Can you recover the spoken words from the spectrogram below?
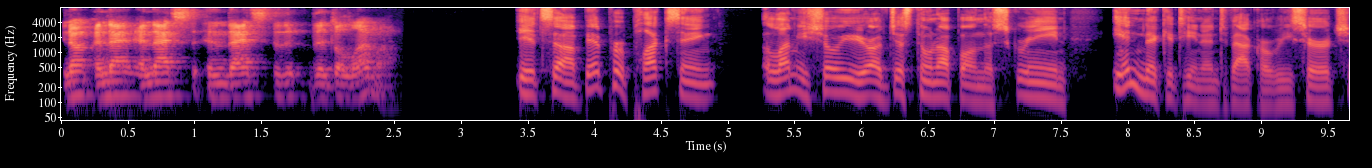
you know, and that and that's and that's the, the dilemma. It's a bit perplexing. Let me show you. I've just thrown up on the screen in nicotine and tobacco research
